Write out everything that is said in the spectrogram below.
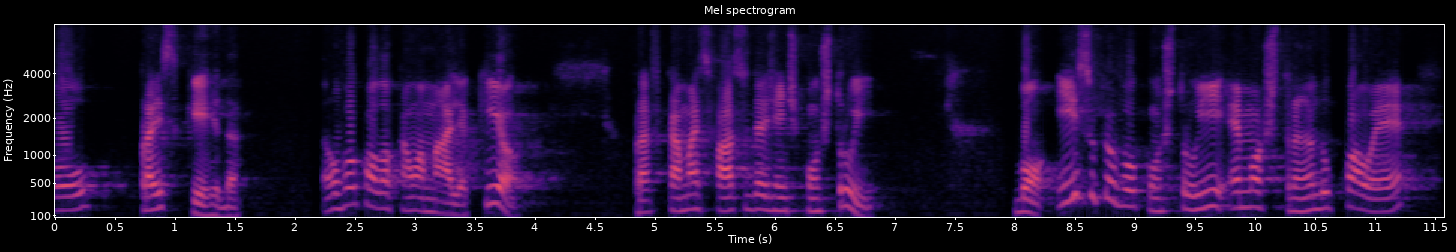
ou para a esquerda. Então, vou colocar uma malha aqui, ó, para ficar mais fácil da gente construir. Bom, isso que eu vou construir é mostrando qual é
